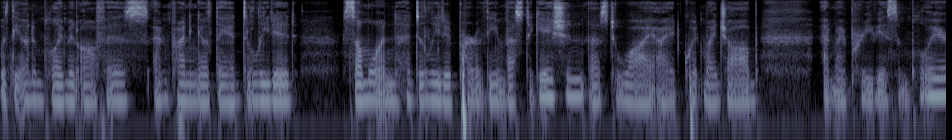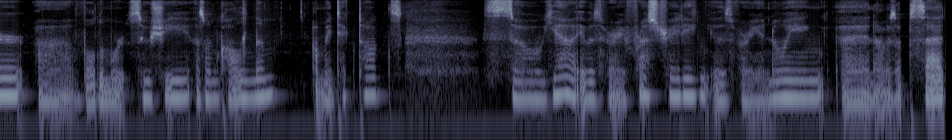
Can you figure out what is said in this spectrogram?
with the unemployment office and finding out they had deleted someone had deleted part of the investigation as to why i had quit my job at my previous employer, uh, Voldemort Sushi, as I'm calling them on my TikToks. So, yeah, it was very frustrating. It was very annoying, and I was upset.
